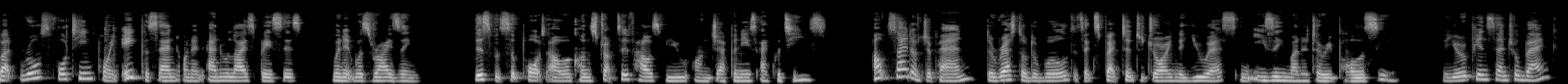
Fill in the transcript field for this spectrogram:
but rose 14.8% on an annualized basis when it was rising. This would support our constructive house view on Japanese equities. Outside of Japan, the rest of the world is expected to join the US in easing monetary policy. The European Central Bank,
